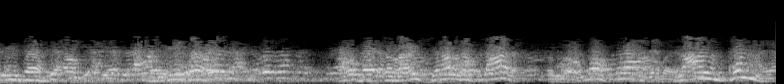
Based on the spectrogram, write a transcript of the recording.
إيه ده؟ ده معيش ابدا في العالم. في العالم كله.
